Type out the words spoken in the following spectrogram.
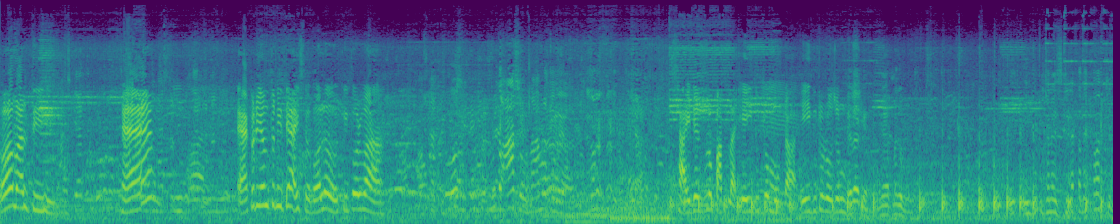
ও মালতি হ্যাঁ? অ্যাকোরিয়াম তো নিতে আইসো বলো কি করবা? সাইডেরগুলো পাতলা এই দুটো মোটা এই দুটো ওজন বেশি। দেখেন আমি আপনাকে বলছি। এই- এই যে পিছনে স্টিকারটা দেখতে পাচ্ছেন?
